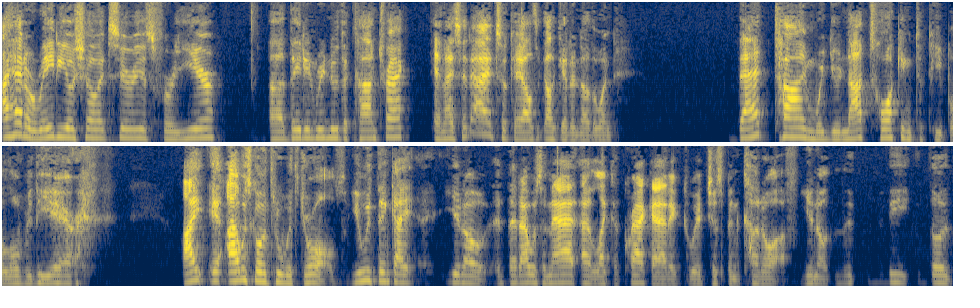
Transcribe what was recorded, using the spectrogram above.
I had a radio show at Sirius for a year. Uh, they didn't renew the contract, and I said, "Ah, it's okay. I'll I'll get another one." That time where you're not talking to people over the air, I I was going through withdrawals. You would think I, you know, that I was an ad, uh, like a crack addict who had just been cut off. You know, the the, the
